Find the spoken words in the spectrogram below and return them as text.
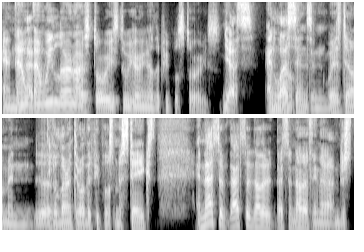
and, And, and we learn our stories through hearing other people's stories. yes, and You know? lessons and wisdom, and Yeah. you can learn through other people's mistakes, and that's a, that's another that's another thing that I'm just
